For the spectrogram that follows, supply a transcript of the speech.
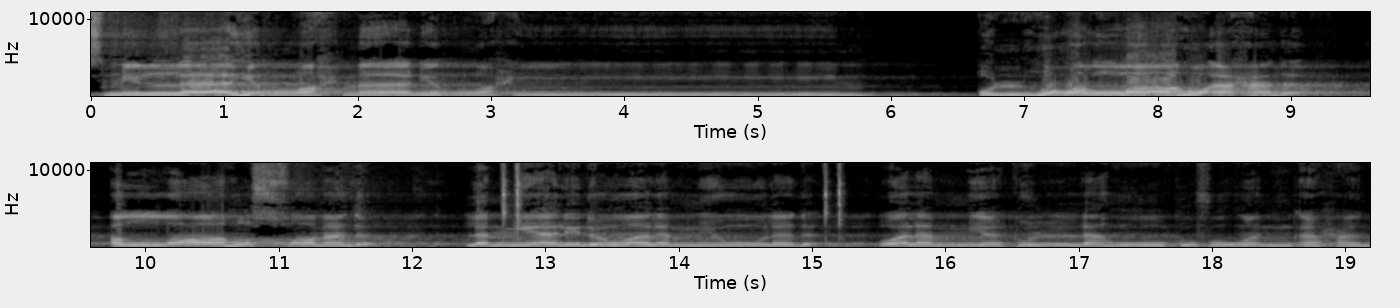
بسم الله الرحمن الرحيم قل هو الله احد الله الصمد لم يلد ولم يولد ولم يكن له كفوا احد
